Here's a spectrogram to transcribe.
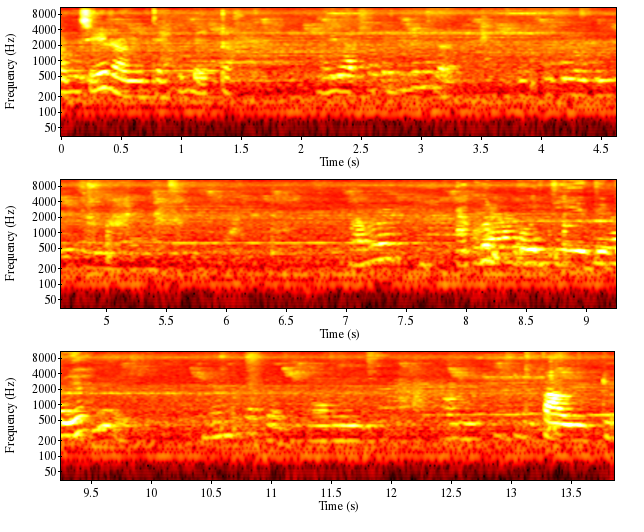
আছে রাঁধতে হবে এটা এখন ও দিয়ে দিবে পাউরুটি।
